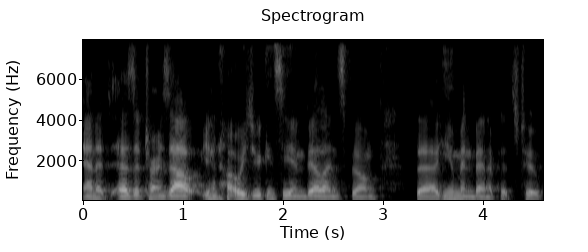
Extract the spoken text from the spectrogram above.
and it, as it turns out, you know, as you can see in Dylan's film, the human benefits too.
